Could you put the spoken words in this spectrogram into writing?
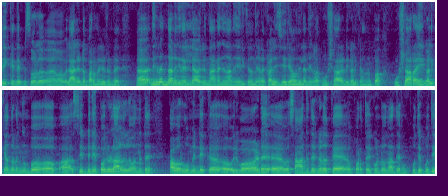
വീക്കെൻഡ് എപ്പിസോഡിൽ ലാലേട്ടൻ പറഞ്ഞു കേട്ടിട്ടുണ്ട്. നിങ്ങൾ എന്താണ് ഇങ്ങനെ എല്ലാവരും നനഞ്ഞ് നനഞ്ഞിരിക്കുന്നത്? നിങ്ങളുടെ കളി ശരിയാവുന്നില്ല നിങ്ങളൊക്കെ ഉഷാറായിട്ട് കളിക്കുന്നത് അപ്പോൾ ഉഷാറായി കളിക്കാൻ തുടങ്ങുമ്പോൾ സിബിനെ പോലുള്ള ആളുകൾ വന്നിട്ട് പവർ റൂമിന്റെയൊക്കെ ഒരുപാട് സാധ്യതകളൊക്കെ പുറത്തേക്ക് കൊണ്ടുവന്നു അദ്ദേഹം പുതിയ പുതിയ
